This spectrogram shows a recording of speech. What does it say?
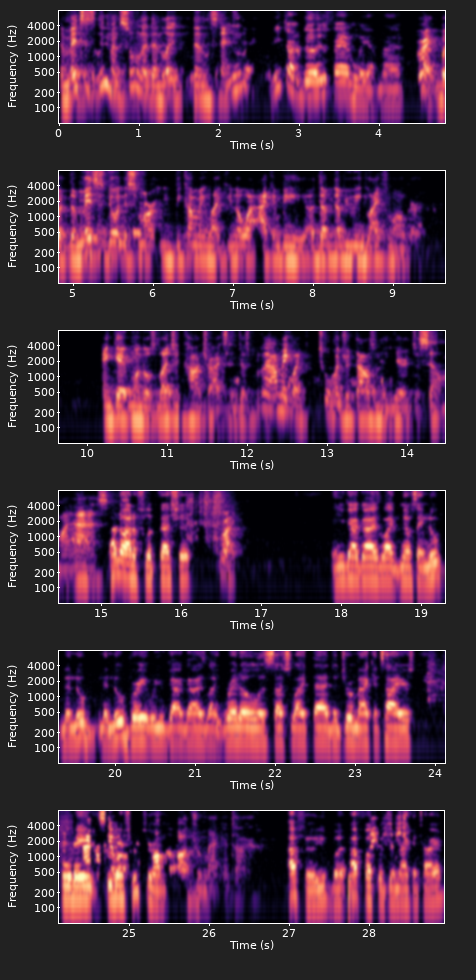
the Miz is leaving sooner than late than Stan. he, he trying to build his family up, man. Right, but the Miz is doing the smart, becoming like, you know what, I can be a WWE life longer and get one of those legend contracts and just I make like two hundred thousand a year just sit on my ass. I know how to flip that shit. Right. And you got guys like you know what I'm saying, new the new the new breed where you got guys like Riddle and such like that, the Drew McIntyres, who they see their future in. about Drew McIntyre. I feel you, but I fuck with Drew McIntyre.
